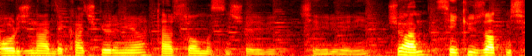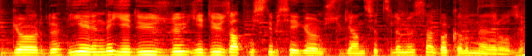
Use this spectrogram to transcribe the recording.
Orijinalde kaç görünüyor? Ters olmasın şöyle bir çeviri vereyim. Şu an 860'ı gördü. Diğerinde 700'lü 760'lı bir şey görmüştük yanlış hatırlamıyorsam. Bakalım neler olacak.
